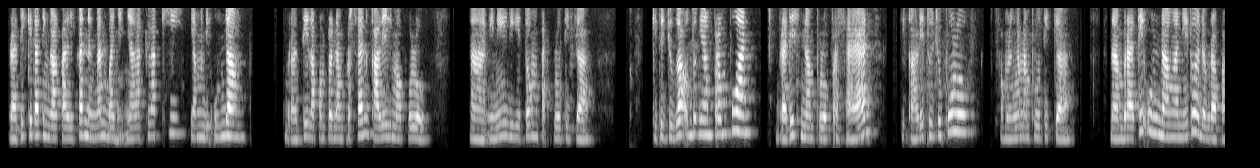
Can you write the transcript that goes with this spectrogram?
Berarti kita tinggal kalikan dengan banyaknya laki-laki yang diundang. Berarti 86% kali 50. Nah, ini dihitung 43. Gitu juga untuk yang perempuan. Berarti 90% dikali 70 sama dengan 63. Nah, berarti undangannya itu ada berapa?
